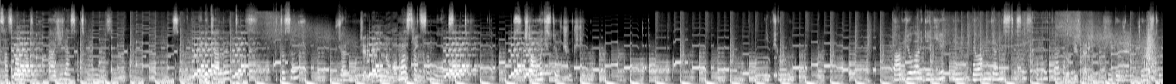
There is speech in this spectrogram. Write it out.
Satmam lazım. Acilen satmam lazım. Mesela bebek tralları tasavvur. Güzel mi? Cerberino, Ama satsam mı ya? Çalmak istiyor çünkü Daha videolar gelecek. Bunun devamının gelmesi istiyorsanız abone olup like atmayı. Şimdi döneceğim. Canım istiyor.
